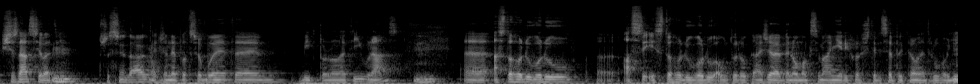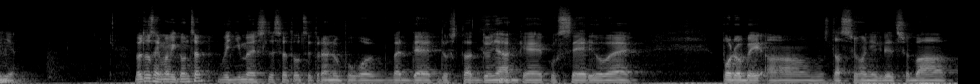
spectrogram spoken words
16 letý. Mm. Přesně tak. No. Takže nepotřebujete být plnoletý u nás. Mm. A z toho důvodu, eh, asi i z toho důvodu auto dokáže vyvinout maximální rychlost 45 km hodině. Mm. Byl to zajímavý koncept, uvidíme, jestli se to Citroenu povede dostat do nějaké jako sériové podoby a zda si ho někdy třeba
